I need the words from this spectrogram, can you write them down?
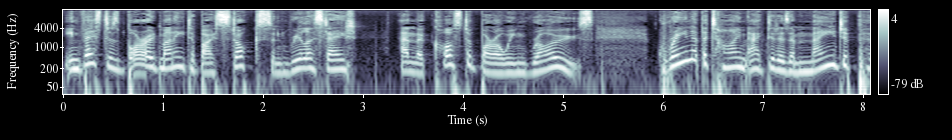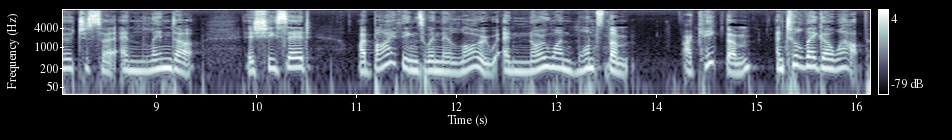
Investors borrowed money to buy stocks and real estate, and the cost of borrowing rose. Green at the time acted as a major purchaser and lender. As she said, I buy things when they're low and no one wants them. I keep them until they go up,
